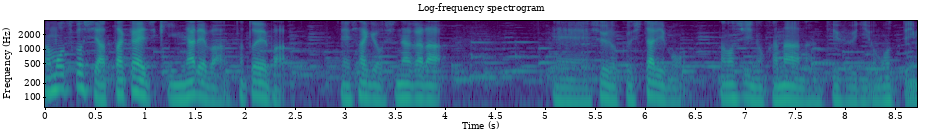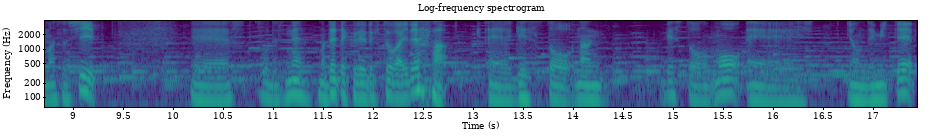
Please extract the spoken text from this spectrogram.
まもう少し暖かい時期になれば例えば、え作業しながらえ、収録したりも楽しいのかななんていうふうに思っていますし、え、そうですね、ま、出てくれる人がいれば、え、ゲストなんゲストも、え呼んでみて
